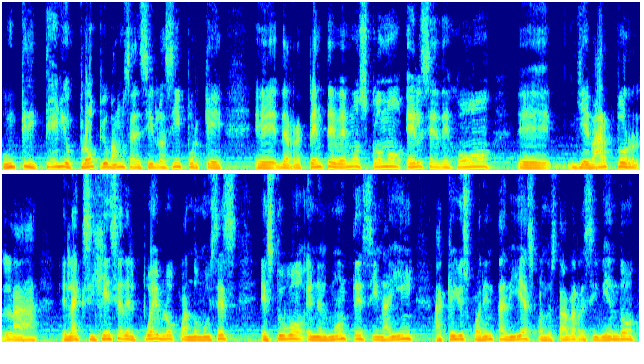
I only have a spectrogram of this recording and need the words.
un criterio propio, vamos a decirlo así, porque de repente vemos cómo él se dejó eh, llevar por la, la, exigencia del pueblo cuando Moisés estuvo en el monte Sinaí aquellos 40 días cuando estaba recibiendo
